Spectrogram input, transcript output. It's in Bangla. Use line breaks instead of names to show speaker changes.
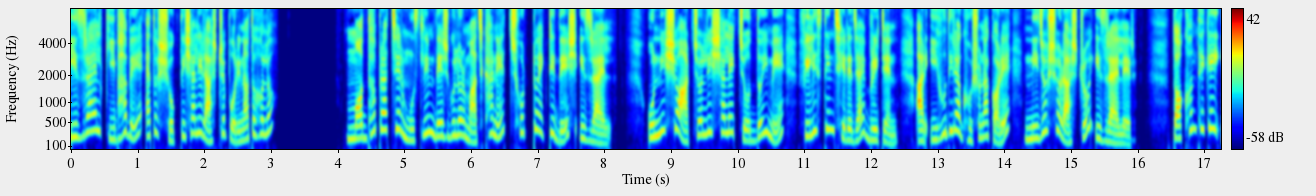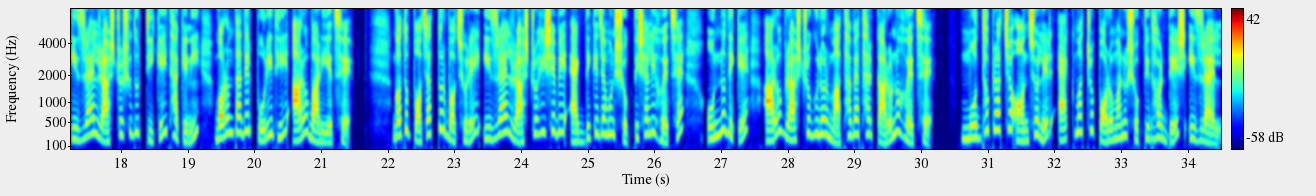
ইসরায়েল কীভাবে এত শক্তিশালী রাষ্ট্রে পরিণত হল? মধ্যপ্রাচ্যের মুসলিম দেশগুলোর মাঝখানে ছোট্ট একটি দেশ ইসরায়েল। উনিশশো সালে চোদ্দই মে ফিলিস্তিন ছেড়ে যায় ব্রিটেন আর ইহুদিরা ঘোষণা করে নিজস্ব রাষ্ট্র ইসরায়েলের। তখন থেকেই ইসরায়েল রাষ্ট্র শুধু টিকেই থাকেনি, বরং তাদের পরিধি আরও বাড়িয়েছে। গত পঁচাত্তর বছরে ইসরায়েল রাষ্ট্র হিসেবে একদিকে যেমন শক্তিশালী হয়েছে, অন্যদিকে আরব রাষ্ট্রগুলোর মাথা ব্যথার কারণও হয়েছে। মধ্যপ্রাচ্য অঞ্চলের একমাত্র পরমাণু শক্তিধর দেশ ইসরায়েল।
